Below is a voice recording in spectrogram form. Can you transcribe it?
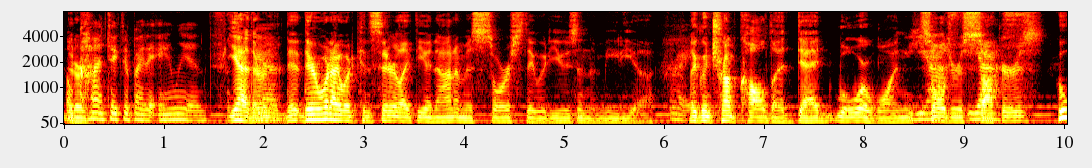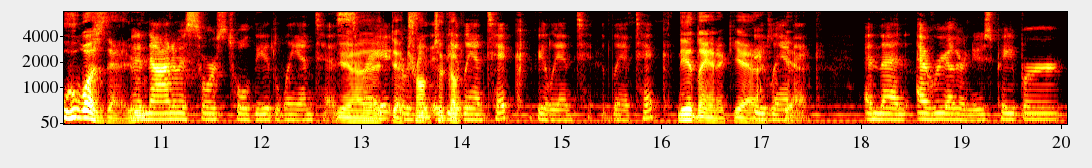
that Oh, are contacted by the aliens. yeah, they're, Yeah. they're what I would consider like the anonymous source they would use in the media. Right. Like when Trump called the dead World War One Yes, soldiers yes. suckers. Who who was that? An anonymous source told the Atlantis, Yeah, right? that was Trump it took the up- Atlantic, the Atlantic, Atlantic, the Atlantic, yeah. the yeah. Atlantic, and then every other newspaper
